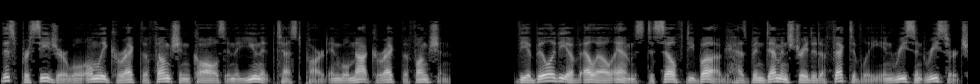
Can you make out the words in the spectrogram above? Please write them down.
This procedure will only correct the function calls in the unit test part and will not correct the function. The ability of LLMs to self debug has been demonstrated effectively in recent research,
